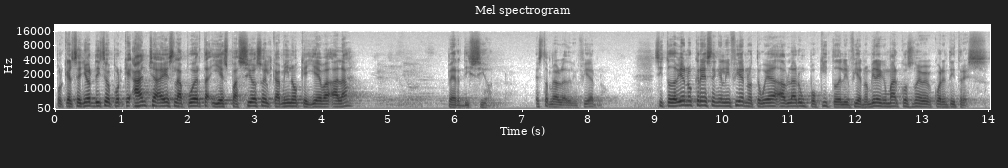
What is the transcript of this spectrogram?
porque el Señor dice, porque ancha es la puerta y espacioso el camino que lleva a la perdición. Esto me habla del infierno. Si todavía no crees en el infierno, te voy a hablar un poquito del infierno. Miren en Marcos 9, 43.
